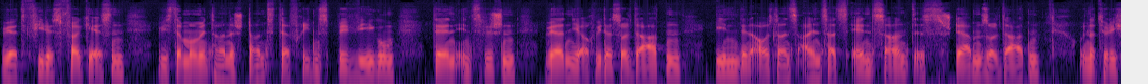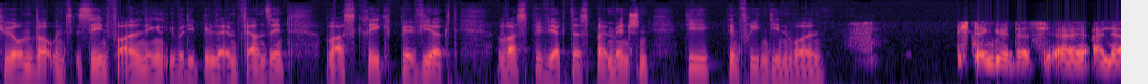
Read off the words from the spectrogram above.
wird vieles vergessen. Wie ist der momentane Stand der Friedensbewegung? Denn inzwischen werden ja auch wieder Soldaten in den Auslandseinsatz entsandt. Es sterben Soldaten und natürlich hören wir und sehen vor allen Dingen über die Bilder im Fernsehen, was Krieg bewirkt. Was bewirkt das bei Menschen, die dem Frieden dienen wollen? Ich denke, dass äh, eine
